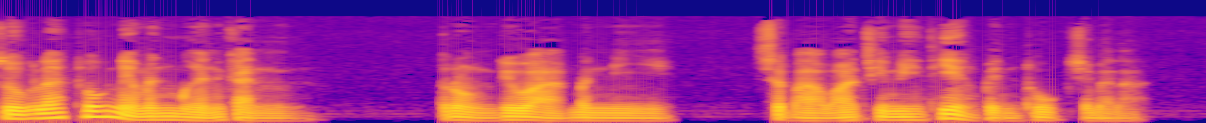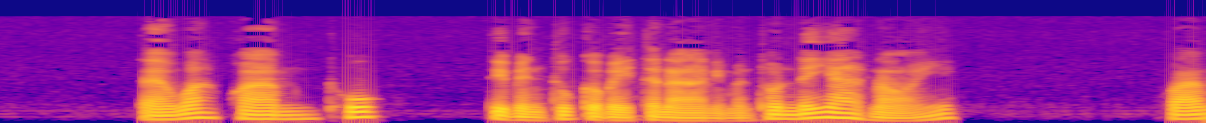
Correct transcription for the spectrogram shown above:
สุขและทุกข์เนี่ยมันเหมือนกัน ตรงที่ว่ามันมีสภาวะที่มีเที่ยงเป็นทุกข์ใช่ไหมละ่ะแต่ว่าความทุกข์ที่เป็นทุกขเวทนาเนี่ยมันทนได้ยากหน่อย ความ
